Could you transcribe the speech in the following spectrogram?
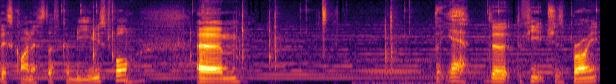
this kind of stuff can be used for. Um, but yeah, the the future's bright.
